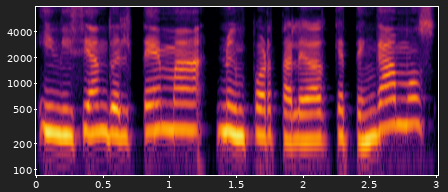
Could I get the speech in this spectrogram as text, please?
iniciando el tema, no importa la edad que tengamos,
